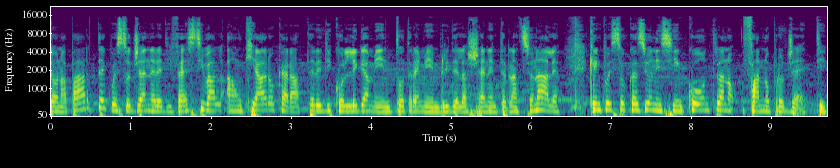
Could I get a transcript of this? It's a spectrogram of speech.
da una parte, questo genere di festival ha un chiaro carattere di collegamento tra i membri della scena internazionale, che in queste occasioni si incontrano, fanno progetti.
